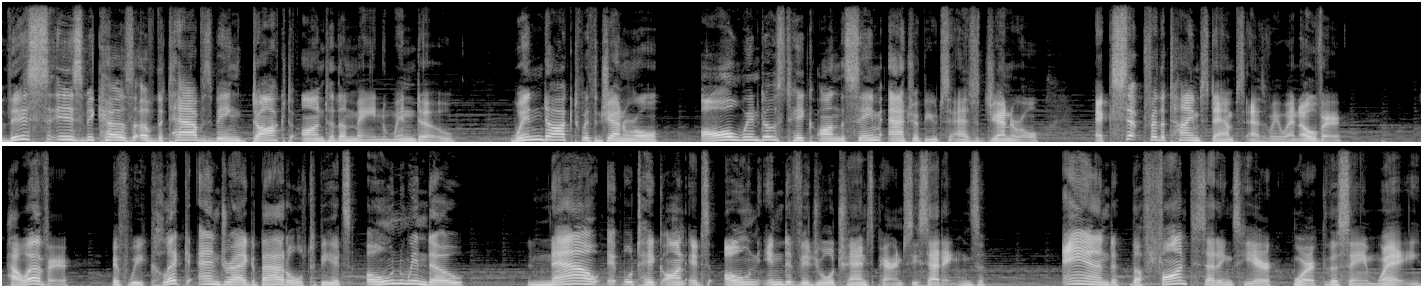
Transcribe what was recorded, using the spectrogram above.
This is because of the tabs being docked onto the main window. When docked with General, all windows take on the same attributes as General, except for the timestamps as we went over. However, if we click and drag Battle to be its own window, now it will take on its own individual transparency settings. And the font settings here work the same way.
